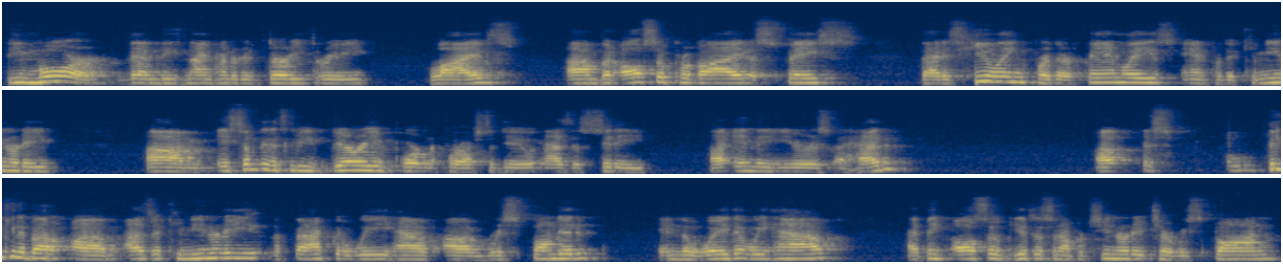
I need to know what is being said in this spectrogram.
be more than these 933 lives, um, but also provide a space that is healing for their families and for the community um, is something that's going to be very important for us to do as a city uh, in the years ahead. Uh, thinking about um, as a community, the fact that we have uh, responded in the way that we have, I think also gives us an opportunity to respond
